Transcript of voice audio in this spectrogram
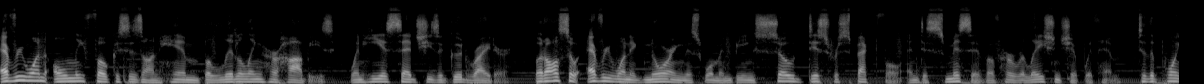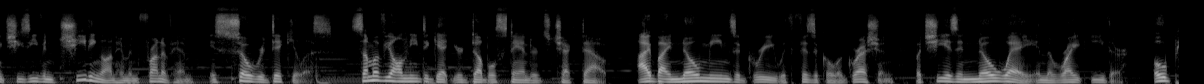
Everyone only focuses on him belittling her hobbies when he has said she's a good writer, but also everyone ignoring this woman being so disrespectful and dismissive of her relationship with him, to the point she's even cheating on him in front of him, is so ridiculous. Some of y'all need to get your double standards checked out. I by no means agree with physical aggression, but she is in no way in the right either. OP,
